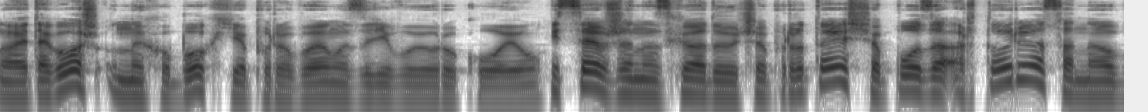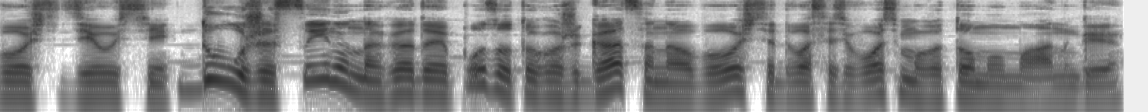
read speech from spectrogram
Ну а також у них обох є проблеми з лівою рукою. І це вже не згадуючи про те, що поза Арторіаса на оболочці DLC дуже сильно нагадує позу того ж Гаца на оболочці 28-го тому манги.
